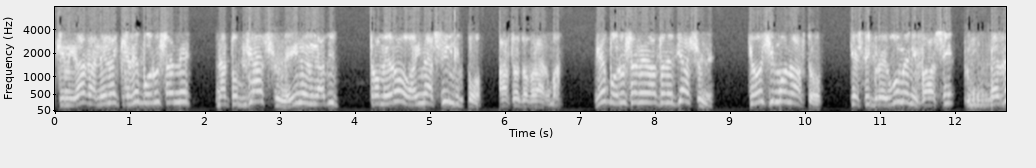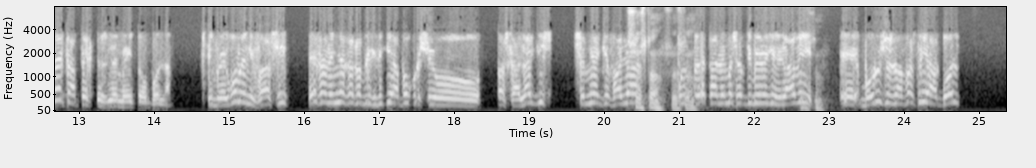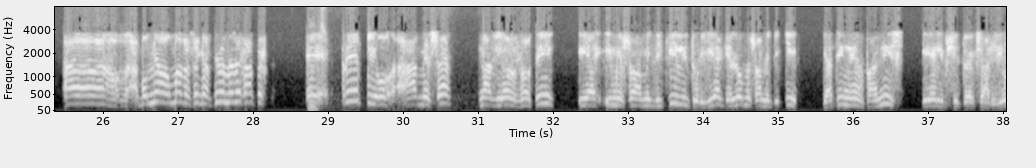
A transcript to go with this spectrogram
Κυνηγάγανε έναν και δεν μπορούσαν να τον πιάσουν. Είναι δηλαδή τρομερό, είναι ασύλληπτο αυτό το πράγμα. Δεν μπορούσαν να τον πιάσουν. Και όχι μόνο αυτό. Και στην προηγούμενη φάση, με 10 παίχτες λέμε η τόμπολα. Στην προηγούμενη φάση Έκανε μια καταπληκτική απόκριση ο Πασχαλάκης σε μια κεφαλιά Σωστό, σωστό. που έκανε μέσα από την περιοχή. Δηλαδή Σωστό. ε, μπορούσες να φας τρία γκολ α, από μια ομάδα σαν και αυτή είναι με 10 παίχτες. Ε, Έτσι. πρέπει ο, άμεσα να διορθωθεί η, η μεσοαμυντική λειτουργία και λέω μεσοαμυντική γιατί είναι εμφανής η έλλειψη του εξαριού.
